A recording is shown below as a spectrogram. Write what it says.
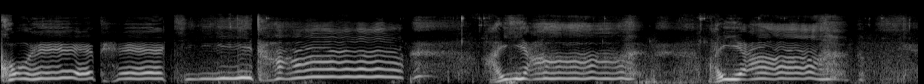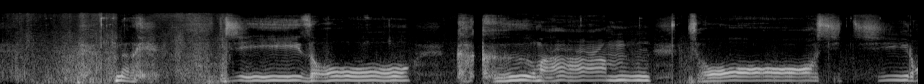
超えてきたあいやあいやーなんだっけ地蔵百万長七郎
